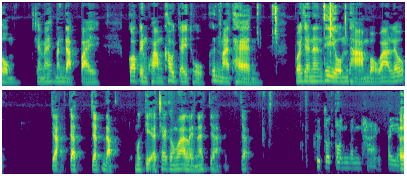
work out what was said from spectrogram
ลงใช่ไหมมันดับไป ก็เป็นความเข้าใจถูกขึ้นมาแทน เพราะฉะนั้นที่โยมถามบอกว่าแล้ว จะจะจะดับเมื่อกี้อาจใช้คำว่าอะไรนะจะจะคือตัวตนมันหายไปอะเอ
